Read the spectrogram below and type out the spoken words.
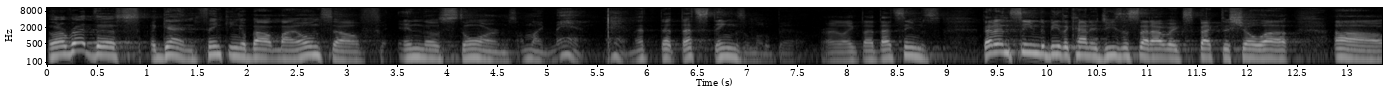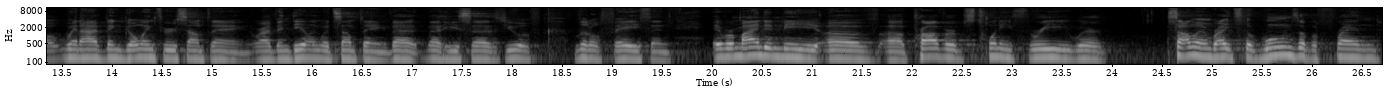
And when I read this, again, thinking about my own self in those storms, I'm like, man, man, that, that, that stings a little bit, right? Like that, that seems, that doesn't seem to be the kind of Jesus that I would expect to show up uh, when I've been going through something or I've been dealing with something that, that he says, you have little faith. And it reminded me of uh, Proverbs 23, where Solomon writes, The wounds of a friend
